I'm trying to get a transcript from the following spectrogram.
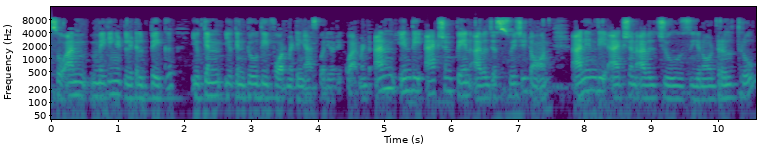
so i'm making it little big. You can you can do the formatting as per your requirement. And in the action pane i will just switch it on. And in the action i will choose you know drill through.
